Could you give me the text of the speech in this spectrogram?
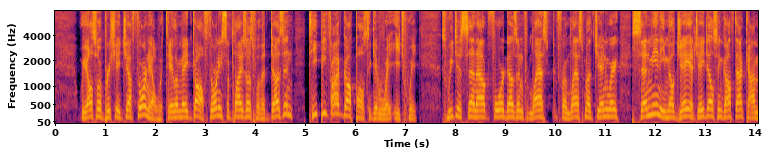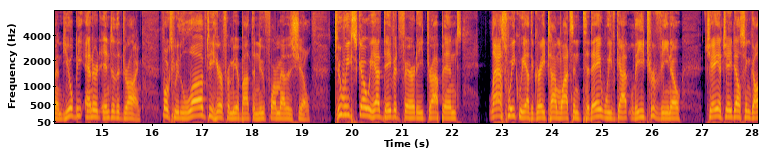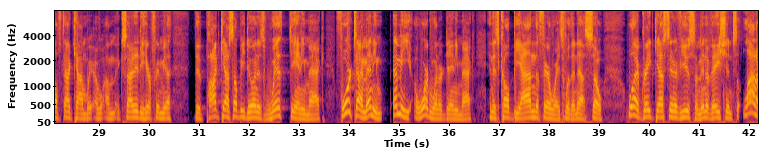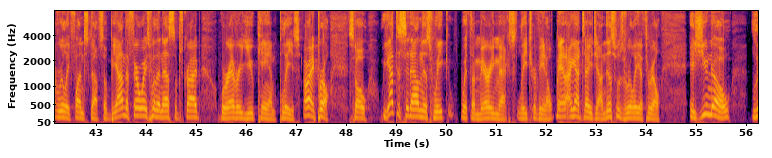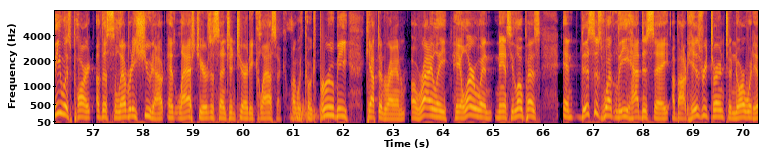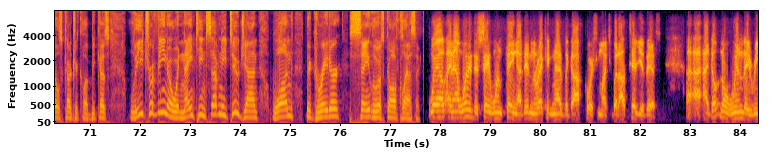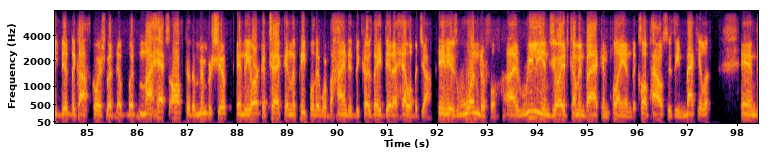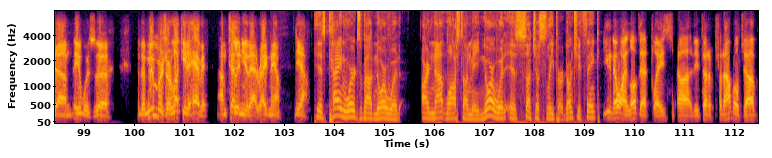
We also appreciate Jeff Thornhill with TaylorMade Golf. Thorny supplies us with a dozen TP5 golf balls to give away each week. So we just sent out four dozen from last from last month, January. Send me an email, jay at jdelsinggolf.com, and you'll be entered into the drawing. Folks, we'd love to hear from you about the new format of the show. Two weeks ago, we had David Feherty drop ins. Last week, we had the great Tom Watson. Today, we've got Lee Trevino. Jay at jdelsinggolf.com. Uh, I'm excited to hear from you. The podcast I'll be doing is with Danny Mac, four time Emmy, Emmy Award winner Danny Mac, and it's called Beyond the Fairways with an S. So we'll have great guest interviews, some innovations, a lot of really fun stuff. So Beyond the Fairways with an S, subscribe wherever you can, please. All right, Pearl. So we got to sit down this week with the Merry Mex, Lee Trevino. Man, I got to tell you, John, this was really a thrill. As you know, Lee was part of the celebrity shootout at last year's Ascension Charity Classic, along with Coach Berube, Captain Ryan O'Reilly, Hale Irwin, Nancy Lopez. And this is what Lee had to say about his return to Norwood Hills Country Club because Lee Trevino in 1972, John, won the Greater St. Louis Golf Classic. Well, and I wanted to say one thing. I didn't recognize the golf course much, but I'll tell you this. I, I don't know when they redid the golf course, but but my hats off to the membership and the architect and the people that were behind it because they did a hell of a job. It is wonderful. I really enjoyed coming back and playing. The clubhouse is immaculate, and um, it was. Uh, the members are lucky to have it. I'm telling you that right now. Yeah. His kind words about Norwood are not lost on me. Norwood is such a sleeper, don't you think? You know, I love that place. Uh, they've done a phenomenal job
